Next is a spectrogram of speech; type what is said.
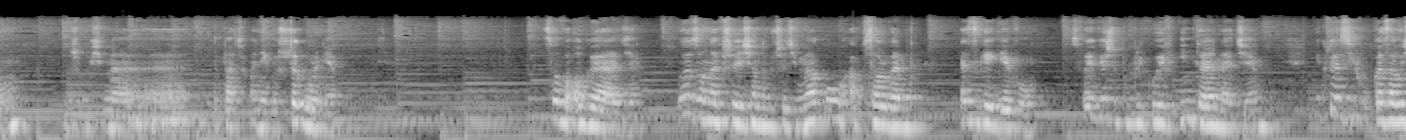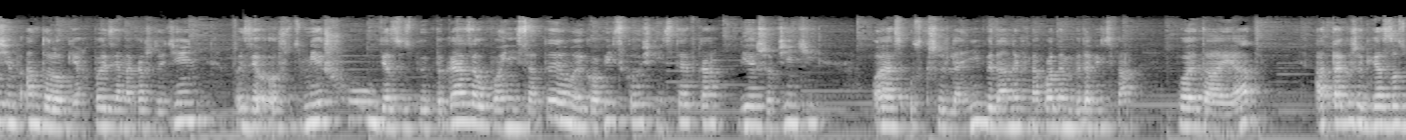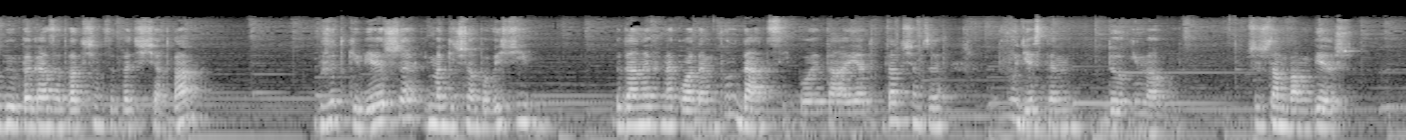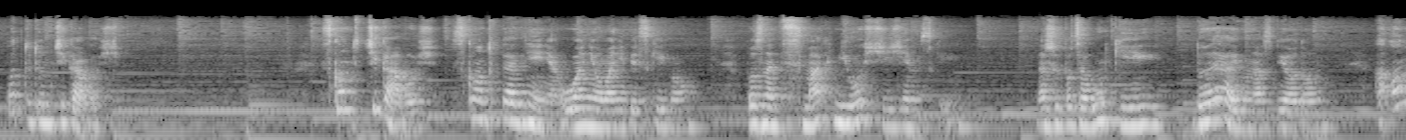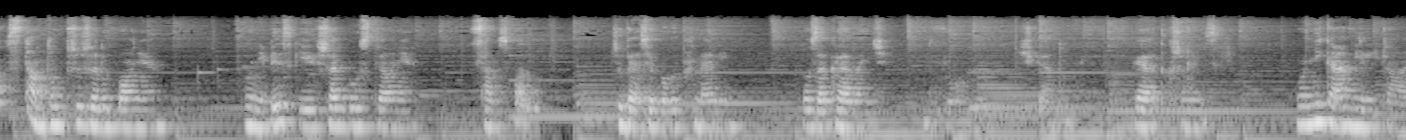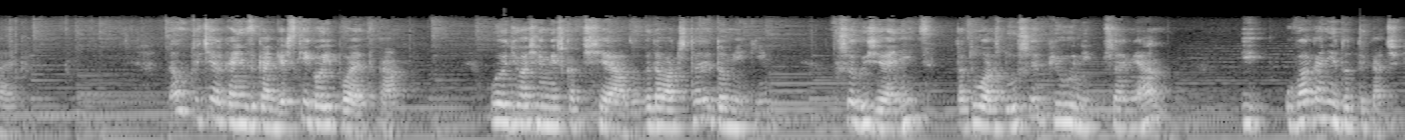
że musimy e, dbać o niego szczególnie. Słowo o Gerardzie. Urodzony w 1963 roku, absolwent SGGW. Swoje wiersze publikuje w internecie. Niektóre z nich ukazały się w antologiach Poezja na każdy dzień, Poezja o zmierzchu, Gwiazdozbiór Pegaza, Upojeni satyrą, Rykowisko, Świństewka, Wiersze wzięci oraz Uskrzydleni, wydanych nakładem wydawnictwa Poetariat, a także Gwiazdozbiór Pegaza 2022, Brzydkie wiersze i magiczne opowieści wydanych nakładem Fundacji Poetariat w 2022 roku. Przeczytam Wam wiersz pod tytułem Ciekawość. Skąd ciekawość, skąd pragnienia u anioła niebieskiego poznać smak miłości ziemskiej? Nasze pocałunki do raju nas wiodą, a on stamtąd przyszedł po nie. Po niebieskiej wszak był stronie. Sam spadł? Czy bracia go wypchnęli? poza krawędź dwóch światów. Gerard Krzemiński. Monika Milczarek. Nauczycielka języka angielskiego i poetka. Urodziła się mieszka w Sieradzu. Wydała cztery tomiki. Krzyk źrenic, tatuaż duszy, piórnik przemian i uwaga nie dotykać.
